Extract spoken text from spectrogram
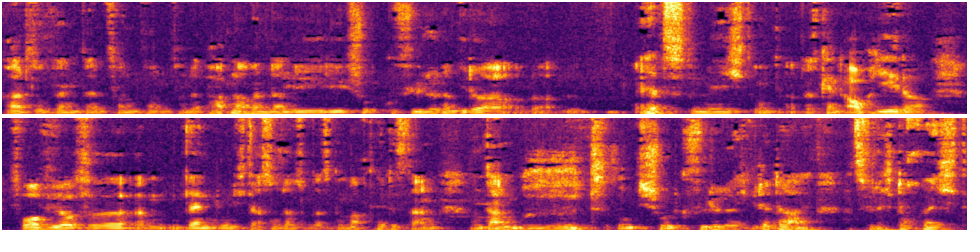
Gerade so, wenn, wenn von, von, von der Partnerin dann die, die Schuldgefühle dann wieder, oder hättest du nicht, und das kennt auch jeder, Vorwürfe, ähm, wenn du nicht das und das und das gemacht hättest, dann, und dann sind die Schuldgefühle gleich wieder da. Hast vielleicht doch recht?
